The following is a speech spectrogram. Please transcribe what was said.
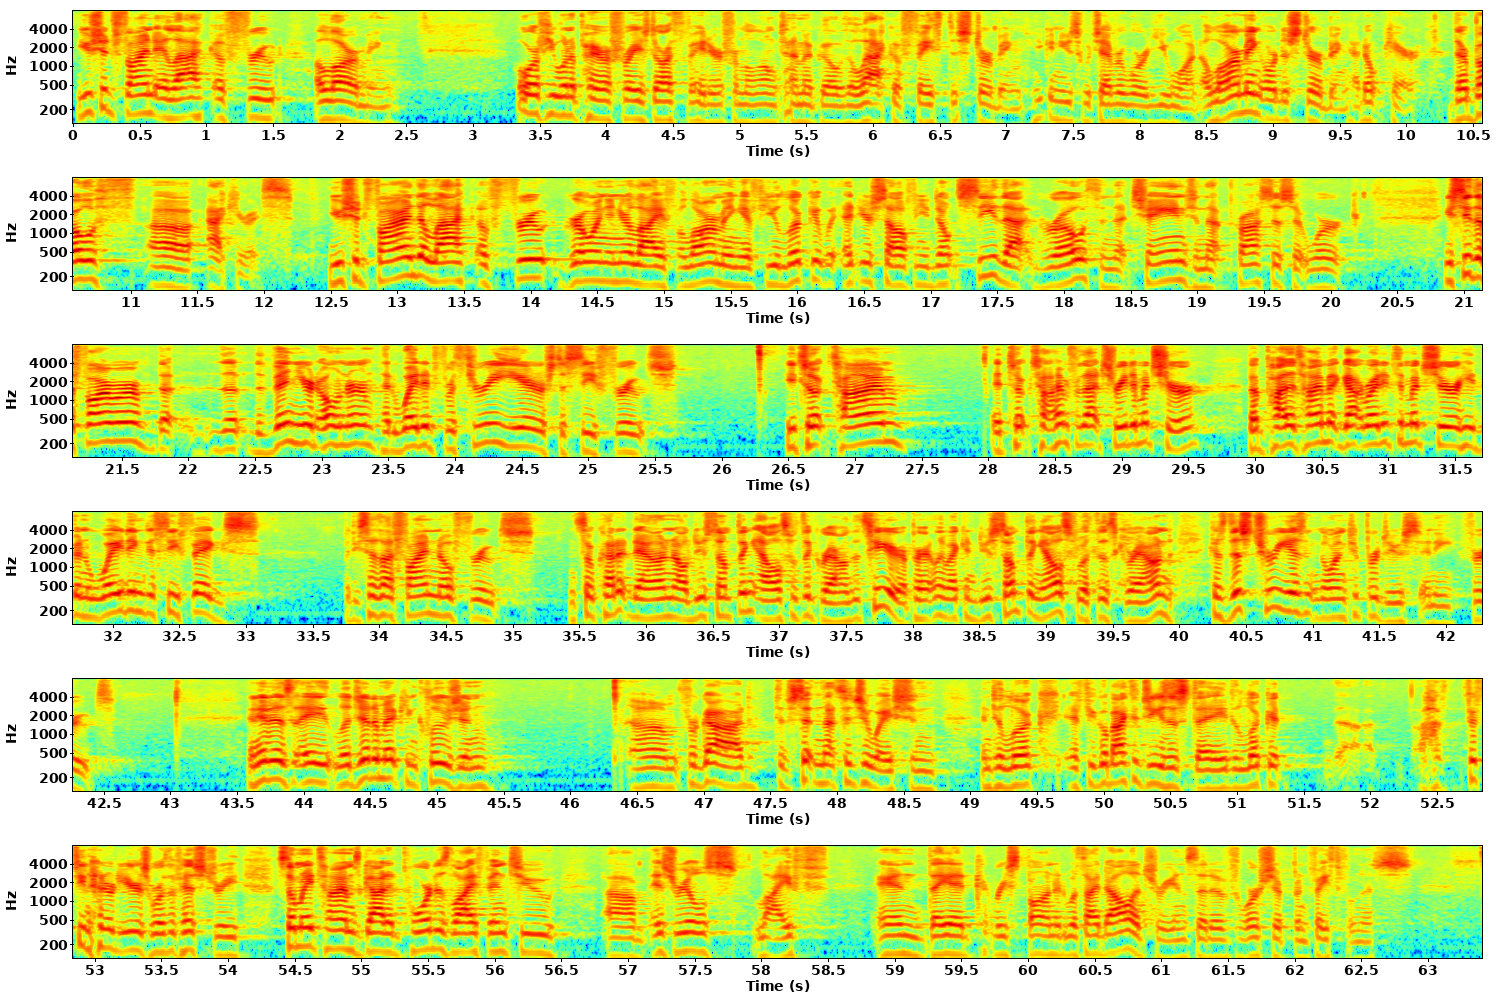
You should find a lack of fruit alarming. Or if you want to paraphrase Darth Vader from a long time ago, the lack of faith disturbing. You can use whichever word you want alarming or disturbing, I don't care. They're both uh, accurate. You should find the lack of fruit growing in your life alarming if you look at, at yourself and you don't see that growth and that change and that process at work. You see, the farmer, the, the, the vineyard owner, had waited for three years to see fruit. He took time, it took time for that tree to mature, but by the time it got ready to mature, he'd been waiting to see figs. But he says, I find no fruits. And so cut it down, and I'll do something else with the ground that's here. Apparently, I can do something else with this ground because this tree isn't going to produce any fruit. And it is a legitimate conclusion um, for God to sit in that situation and to look, if you go back to Jesus' day, to look at uh, 1,500 years worth of history. So many times God had poured his life into um, Israel's life, and they had responded with idolatry instead of worship and faithfulness.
